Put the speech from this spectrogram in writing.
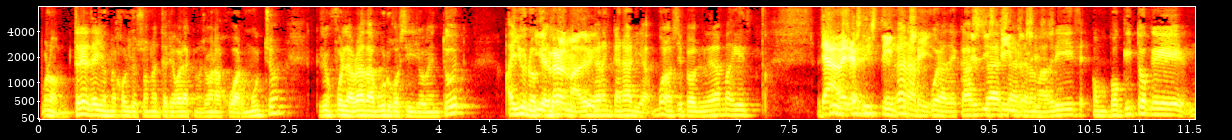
bueno, tres de ellos mejor yo son ante rivales que no se van a jugar mucho, que son Fuenlabrada, Burgos y Juventud. Hay uno Y que el Real es Madrid. Gran Canaria. Bueno, sí, pero el Real Madrid. Ya, a ver, es distinto, Ganan sí. fuera de casa, Es el Real sí, Madrid. Con poquito que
